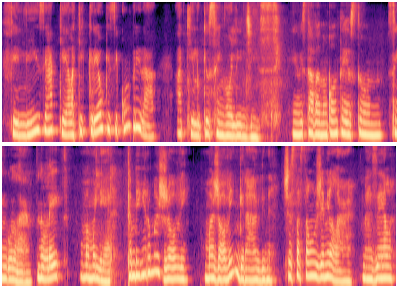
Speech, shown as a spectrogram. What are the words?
Feliz é aquela que creu que se cumprirá aquilo que o Senhor lhe disse. Eu estava num contexto singular. No leito, uma mulher. Também era uma jovem, uma jovem grávida, gestação gemelar, mas ela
